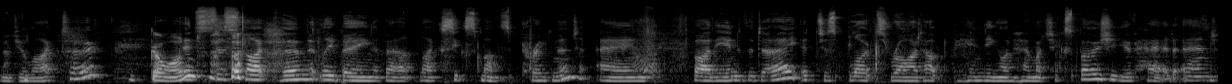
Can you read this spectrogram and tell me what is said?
Would you like to? Go on. It's just like permanently being about like six months pregnant, and by the end of the day, it just bloats right up depending on how much exposure you've had. And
